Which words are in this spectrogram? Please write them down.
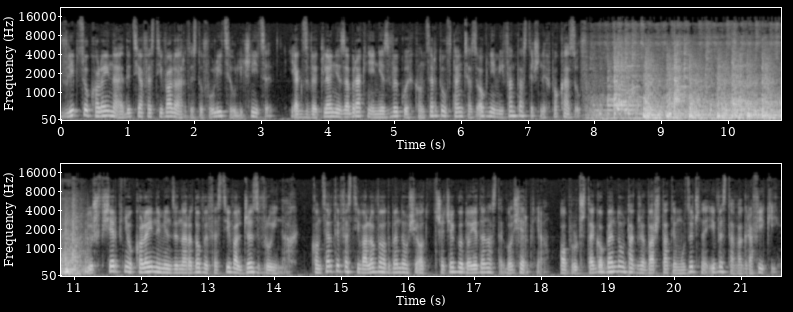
W lipcu kolejna edycja Festiwalu Artystów Ulicy Ulicznicy. Jak zwykle nie zabraknie niezwykłych koncertów, tańca z ogniem i fantastycznych pokazów. Już w sierpniu kolejny międzynarodowy festiwal Jazz w Ruinach. Koncerty festiwalowe odbędą się od 3 do 11 sierpnia. Oprócz tego będą także warsztaty muzyczne i wystawa grafiki.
